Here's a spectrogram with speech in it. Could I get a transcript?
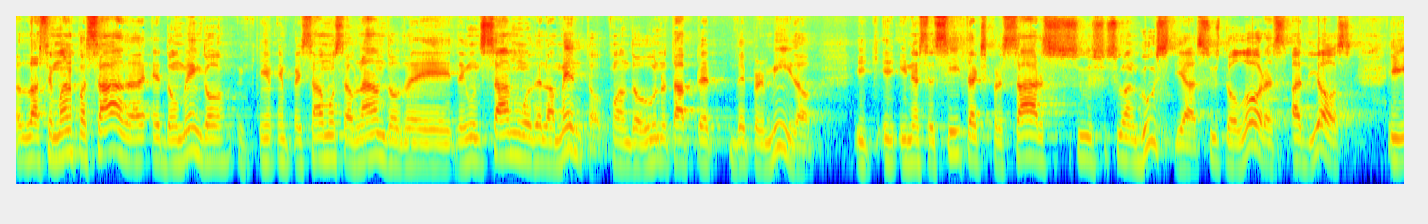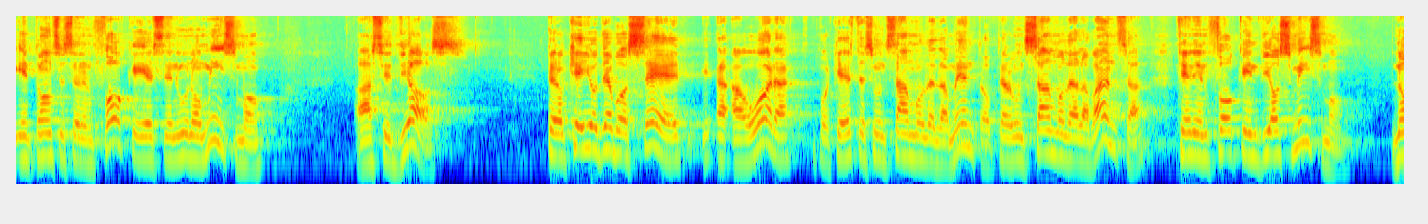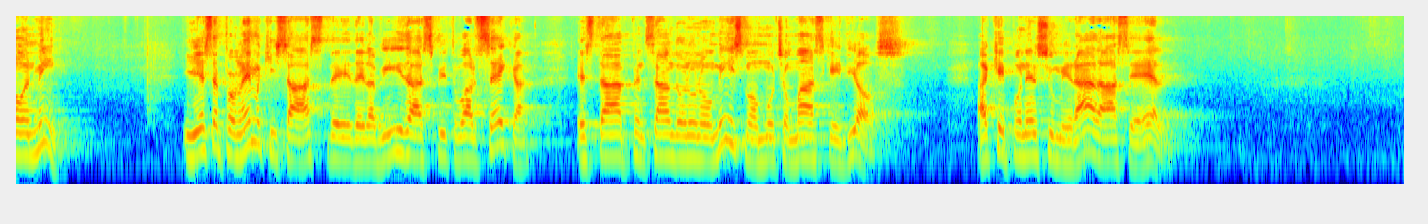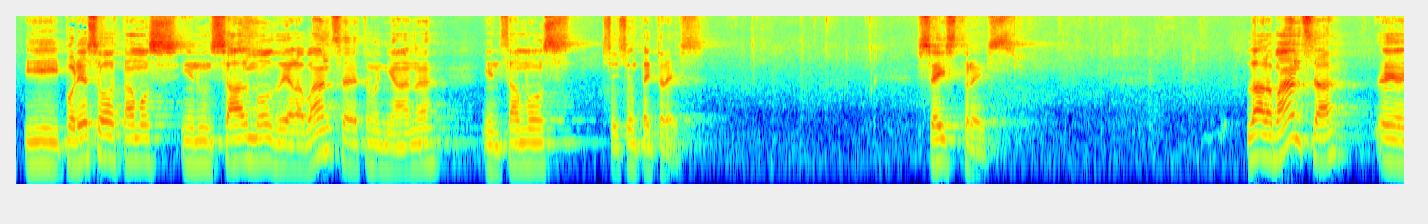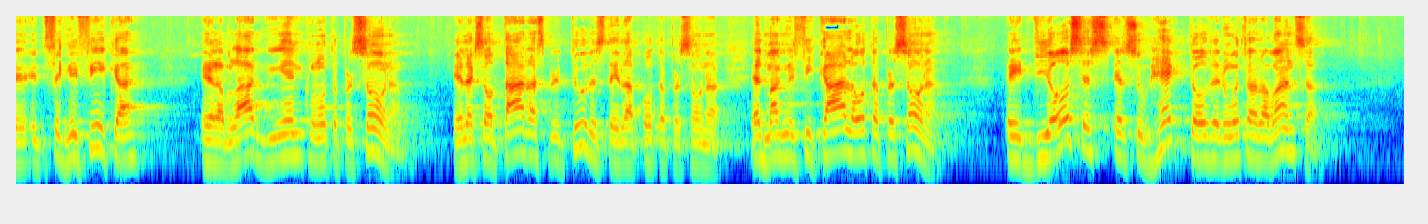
La semana pasada, el domingo, em, empezamos hablando de, un salmo de lamento, cuando uno está deprimido y, necesita expresar su, angustia, sus dolores a Dios. Y entonces el enfoque es en uno mismo hacia Dios. Pero ¿qué yo debo hacer ahora? Porque este es un salmo de lamento, pero un salmo de alabanza tiene enfoque en Dios mismo, no en mí. Y ese problema quizás de, de la vida espiritual seca está pensando en uno mismo mucho más que Dios. Hay que poner su mirada hacia Él. Y por eso estamos en un salmo de alabanza esta mañana, en Salmos 63. 6.3. La alabanza eh, significa el hablar bien con otra persona, el exaltar las virtudes de la otra persona, el magnificar a la otra persona. Y Dios es el sujeto de nuestra alabanza.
